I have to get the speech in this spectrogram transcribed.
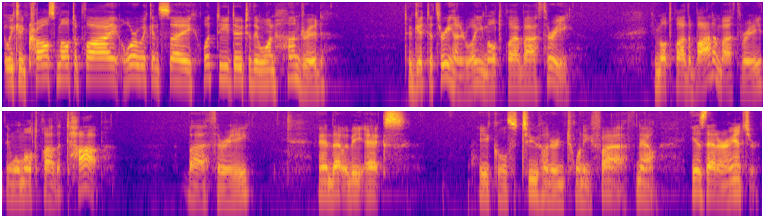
we can cross multiply or we can say, what do you do to the 100 to get to 300? Well, you multiply by 3. If you multiply the bottom by 3, then we'll multiply the top by 3. And that would be x equals 225. Now, is that our answer?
